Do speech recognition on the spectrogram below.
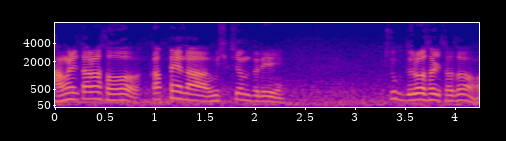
강을 따라서 카페나 음식점들이 쭉 늘어서 있어서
